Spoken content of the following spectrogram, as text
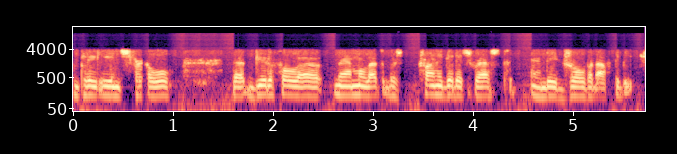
completely encircle that beautiful uh, mammal that was trying to get its rest, and they drove it off the beach.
